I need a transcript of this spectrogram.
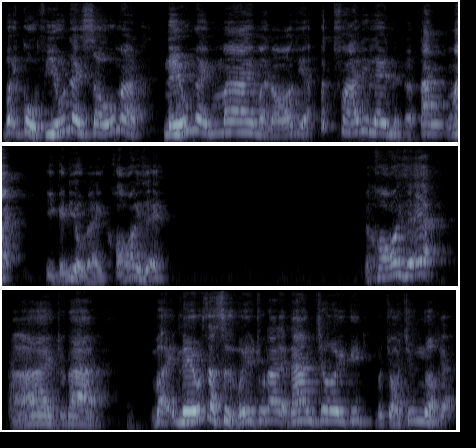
Vậy cổ phiếu này xấu mà nếu ngày mai mà nó gì ạ bứt phá đi lên để nó tăng mạnh thì cái điều này khó hay dễ? Nó khó hay dễ ạ? Đấy, chúng ta vậy nếu giả sử bây giờ chúng ta lại đang chơi cái trò chơi ngược ấy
